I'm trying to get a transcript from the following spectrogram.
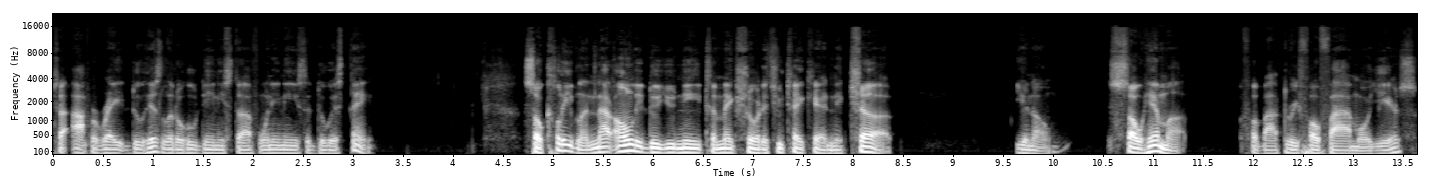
to operate, do his little Houdini stuff when he needs to do his thing. So Cleveland, not only do you need to make sure that you take care of Nick Chubb, you know, sew him up for about three, four, five more years.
